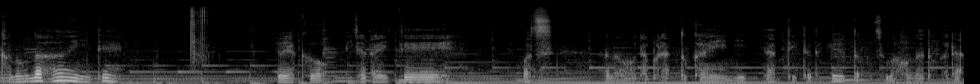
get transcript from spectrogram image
可能な範囲で予約をいただいてます。あのラブラッド会員になっていただけるとスマホなどから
